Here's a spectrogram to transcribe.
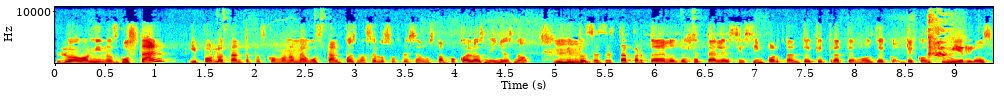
luego ni nos gustan y por lo tanto, pues como no me gustan, pues no se los ofrecemos tampoco a los niños, ¿no? Entonces, esta parte de los vegetales sí es importante que tratemos de, de, consumirlos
